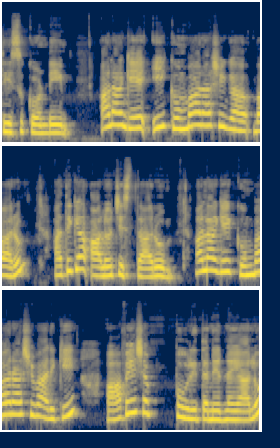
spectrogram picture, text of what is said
తీసుకోండి. అలాగే ఈ కుంభరాశి వారు అతిగా ఆలోచిస్తారు. అలాగే కుంభరాశి వారికి ఆవేశపూరిత నిర్ణయాలు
